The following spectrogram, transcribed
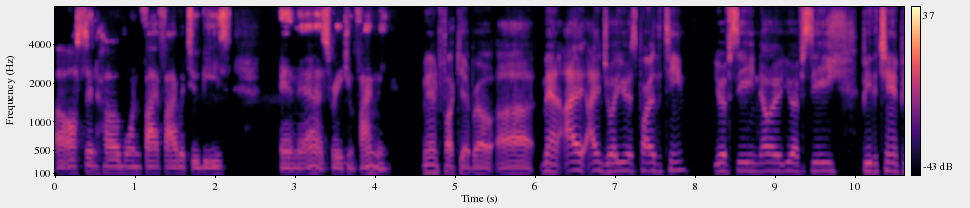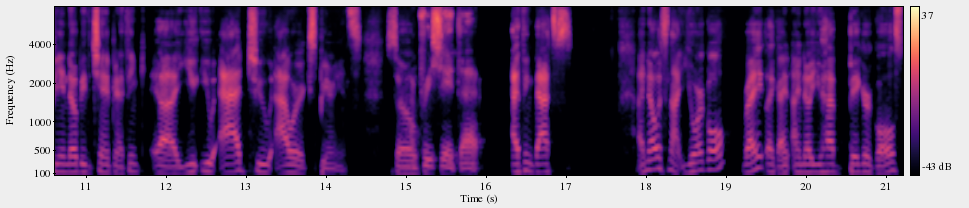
uh, Austin Hub one five five with two B's, and yeah, that's where you can find me. Man, fuck yeah, bro. Uh, man, I, I enjoy you as part of the team. UFC, no UFC, be the champion, no be the champion. I think uh, you you add to our experience. So I appreciate that. I think that's. I know it's not your goal, right? Like I, I know you have bigger goals,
